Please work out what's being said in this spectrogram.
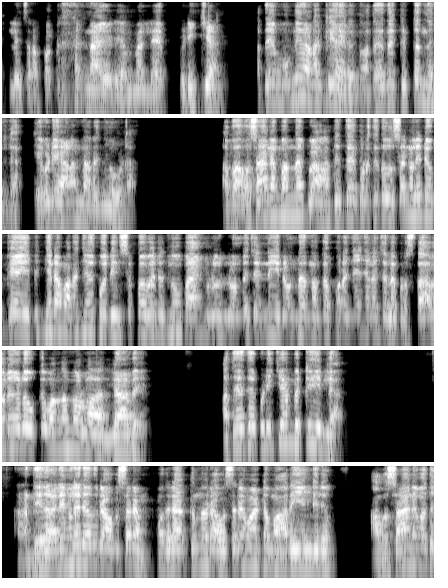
അല്ലെ ചെറുപ്പക്കാരനായ ഒരു എം എൽ എ പിടിക്കാൻ അദ്ദേഹം മുങ്ങി നടക്കുകയായിരുന്നു. അദ്ദേഹത്തെ കിട്ടുന്നില്ല. എവിടെയാണെന്ന് അറിഞ്ഞുകൂടാ. അപ്പൊ അവസാനം വന്നപ്പോ ആദ്യത്തെ കുറച്ച് ദിവസങ്ങളിലൊക്കെ ഇതിങ്ങനെ പറഞ്ഞ് പോലീസ് ഇപ്പൊ വരുന്നു ബാംഗ്ലൂരിലുണ്ട് ചെന്നൈയിലുണ്ട് എന്നൊക്കെ പറഞ്ഞ് ഇങ്ങനെ ചില പ്രസ്താവനകളും ഒക്കെ വന്നെന്നുള്ളതല്ലാതെ അദ്ദേഹത്തെ പിടിക്കാൻ പറ്റിയില്ല. ആദ്യകാലങ്ങളിൽ അതൊരു അവസരം മുതലാക്കുന്ന ഒരു അവസരമായിട്ട് മാറിയെങ്കിലും അവസാനം അത്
